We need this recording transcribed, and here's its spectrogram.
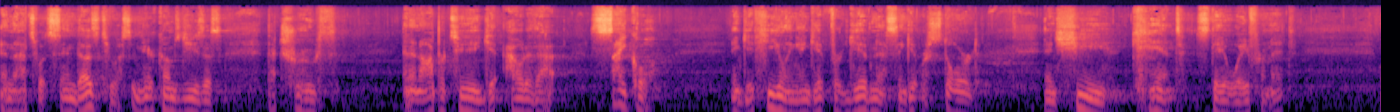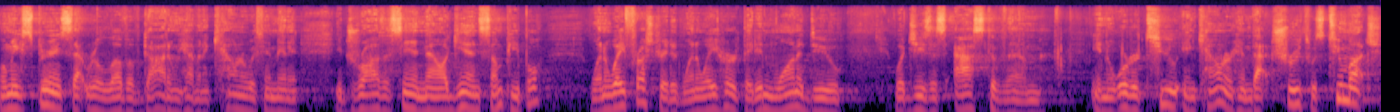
And that's what sin does to us. And here comes Jesus, the truth, and an opportunity to get out of that cycle and get healing and get forgiveness and get restored. And she can't stay away from it. When we experience that real love of God and we have an encounter with Him in it, it draws us in. Now, again, some people went away frustrated, went away hurt. They didn't want to do what Jesus asked of them in order to encounter Him. That truth was too much.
